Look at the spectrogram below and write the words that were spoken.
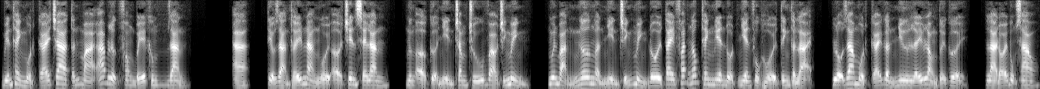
biến thành một cái tra tấn mà áp lực phong bế không gian. À, tiểu giản thấy nàng ngồi ở trên xe lăn, ngừng ở cửa nhìn chăm chú vào chính mình, nguyên bản ngơ ngẩn nhìn chính mình đôi tay phát ngốc thanh niên đột nhiên phục hồi tinh thần lại, lộ ra một cái gần như lấy lòng tươi cười, là đói bụng sao.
